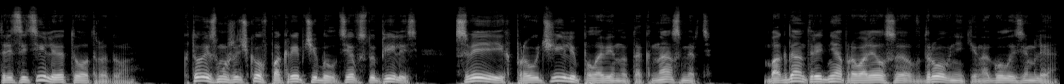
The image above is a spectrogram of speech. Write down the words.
Тридцати лет от роду. Кто из мужичков покрепче был, те вступились, свеи их проучили, половину так насмерть, Богдан три дня провалился в дровнике на голой земле.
